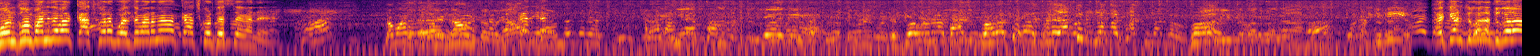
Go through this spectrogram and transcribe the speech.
কোন কোম্পানি তোমার কাজ করে বলতে পারে না, কাজ করতেছে এখানে? তোমার নাও এই ক্যান্সেল করে।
